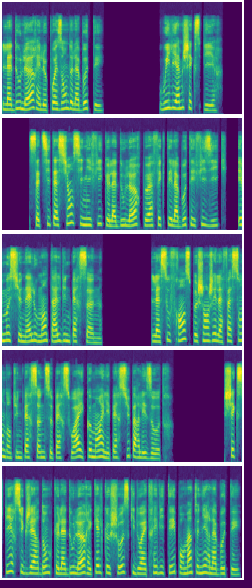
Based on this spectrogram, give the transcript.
La douleur est le poison de la beauté. William Shakespeare. Cette citation signifie que la douleur peut affecter la beauté physique, émotionnelle ou mentale d'une personne. La souffrance peut changer la façon dont une personne se perçoit et comment elle est perçue par les autres. Shakespeare suggère donc que la douleur est quelque chose qui doit être évité pour maintenir la beauté.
